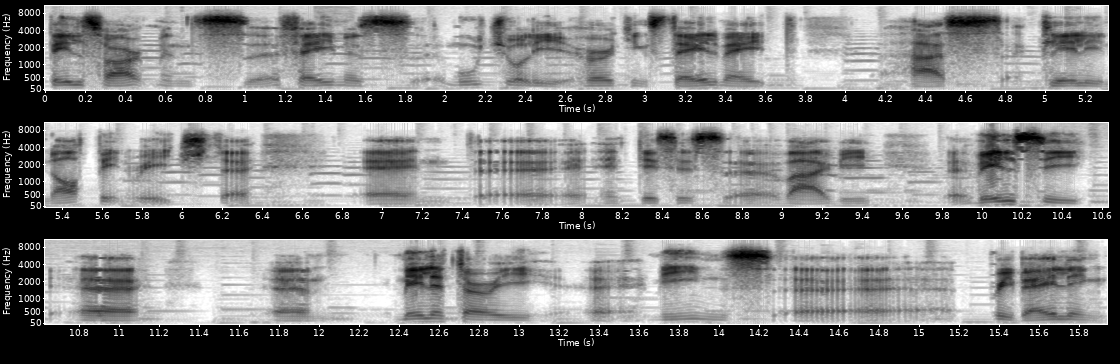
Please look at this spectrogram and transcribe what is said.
Bill Zartman's uh, famous uh, mutually hurting stalemate has clearly not been reached, uh, and uh, and this is why we will see um, military means prevailing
